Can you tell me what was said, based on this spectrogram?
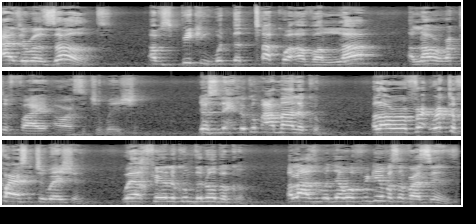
As a result of speaking with the taqwa of Allah, Allah will rectify our situation. يصلح لكم أعمالكم. Allah will rectify our situation. Allah will forgive us of our sins.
